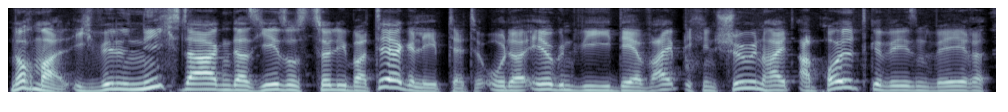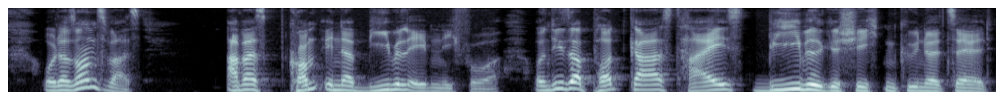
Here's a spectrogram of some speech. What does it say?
Nochmal, ich will nicht sagen, dass Jesus zölibatär gelebt hätte oder irgendwie der weiblichen Schönheit abhold gewesen wäre oder sonst was. Aber es kommt in der Bibel eben nicht vor. Und dieser Podcast heißt Bibelgeschichten kühn erzählt.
